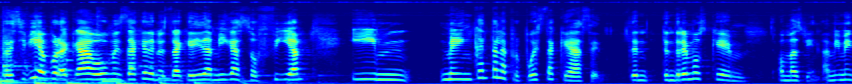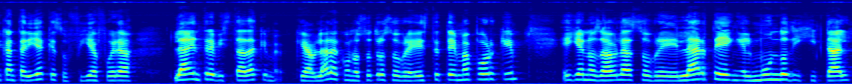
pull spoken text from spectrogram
Recibía, por acá un mensaje de nuestra querida amiga Sofía y mm, me encanta la propuesta que hace. tendremos que, o más bien, a mí me encantaría que Sofía fuera la entrevistada que, que hablara con nosotros sobre este tema porque ella nos habla sobre el arte en el mundo digital,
